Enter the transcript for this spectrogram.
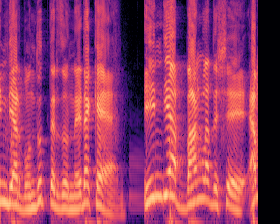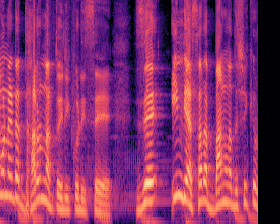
ইন্ডিয়ার বন্ধুত্বের জন্য এটা কেন? ইন্ডিয়া বাংলাদেশে এমন একটা ধারণা তৈরি করেছে যে ইন্ডিয়া ছাড়া বাংলাদেশে কেউ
